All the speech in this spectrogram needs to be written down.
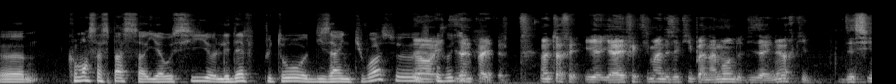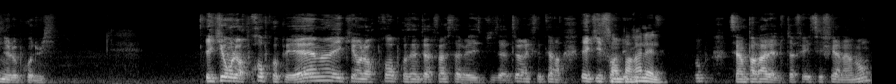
Euh, comment ça se passe Il y a aussi euh, les devs plutôt design, tu vois ce, non, que je veux dire? pas non, Tout à fait. Il y, a, effectivement des équipes en amont de designers qui dessinent le produit. Et qui ont leur propre PM, et qui ont leurs propres interfaces avec les utilisateurs, etc. Et qui font en parallèle. C'est un parallèle, tout à fait. C'est fait en amont.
